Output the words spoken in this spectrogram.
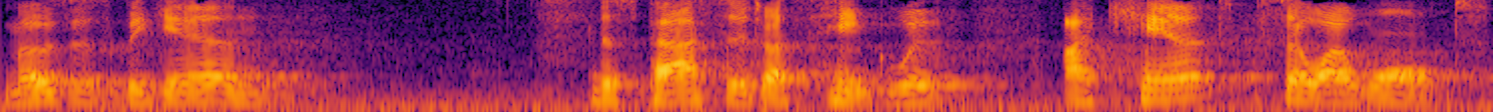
Moses began this passage, I think, with I can't, so I won't.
